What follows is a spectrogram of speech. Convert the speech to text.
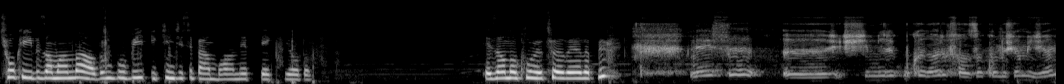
çok iyi bir zamanda aldım. Bu bir. ikincisi ben bu anı hep bekliyordum. Ezan okumuyor tövbe yarabbim. Neyse e, şimdilik bu kadar fazla konuşamayacağım.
